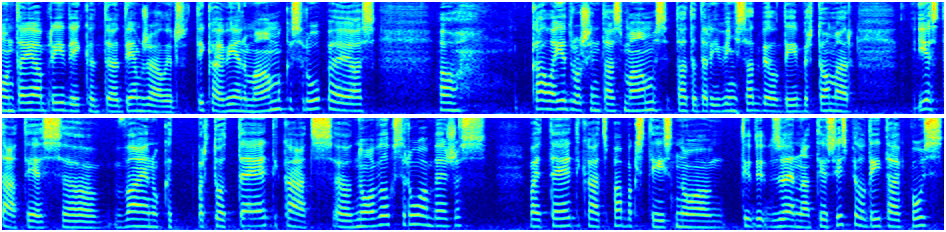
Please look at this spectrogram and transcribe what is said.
Un tajā brīdī, kad diemžēl ir tikai viena mamma, kas rūpējās, kā lai iedrošina tās mammas, tā tad arī viņas atbildība ir tomēr iestāties vai nu par to tēti kāds novilks robežas, vai tēti kāds pabakstīs no zvērnā tiesu izpildītāja puses,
